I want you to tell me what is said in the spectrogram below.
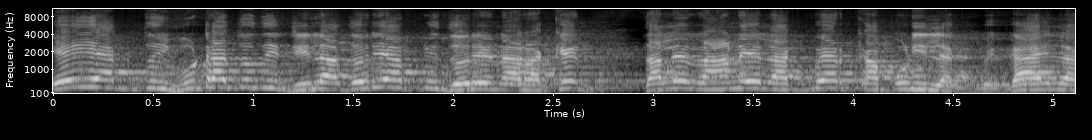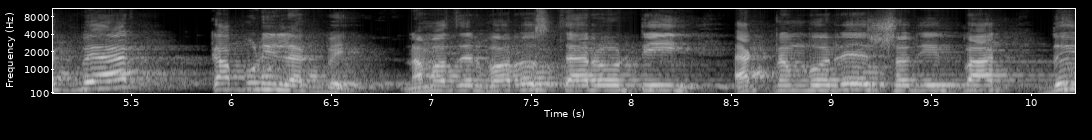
এই এক দুই ফুটা যদি ঢিলা ধরে আপনি ধরে না রাখেন, তাহলে রানে লাগবে আর কাপড়ি লাগবে, গায়ে লাগবে আর কাপড়ি লাগবে। নামাজের ফরজ তেরোটি, এক নম্বরে শরীর পাক, দুই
